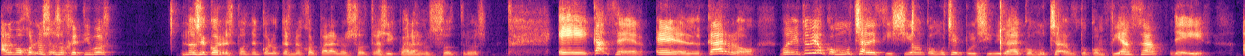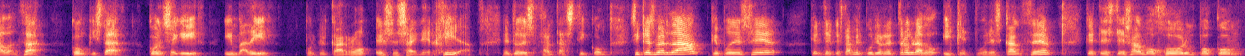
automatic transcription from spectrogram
a lo mejor nuestros objetivos no se corresponden con lo que es mejor para nosotras y para nosotros. Eh, cáncer, el carro. Bueno, yo te veo con mucha decisión, con mucha impulsividad, con mucha autoconfianza de ir, avanzar, conquistar, conseguir, invadir, porque el carro es esa energía. Entonces, fantástico. Sí que es verdad que puede ser que entre que está Mercurio retrógrado y que tú eres cáncer, que te estés a lo mejor un poco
